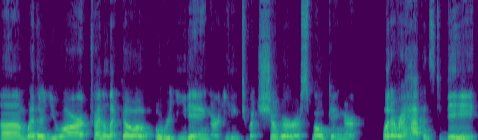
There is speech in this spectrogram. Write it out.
um, whether you are trying to let go of overeating or eating too much sugar or smoking or whatever it happens to be,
